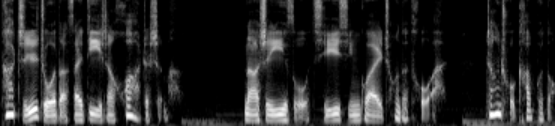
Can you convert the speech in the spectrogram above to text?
她执着的在地上画着什么，那是一组奇形怪状的图案，张楚看不懂。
